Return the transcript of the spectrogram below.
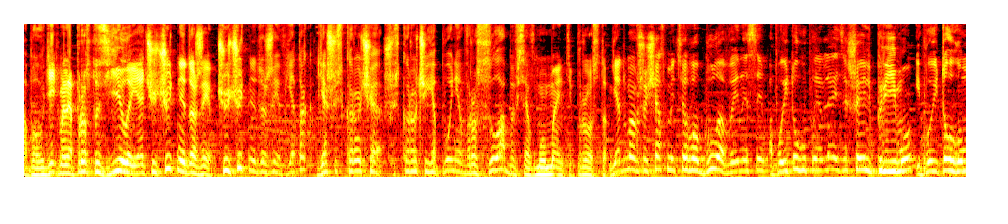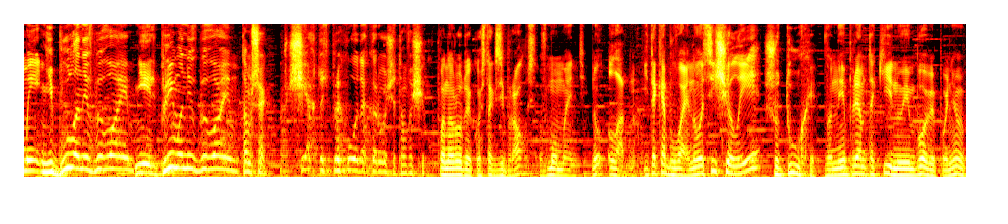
Обалдеть, мене просто з'їли, я чуть-чуть не дожив. Чуть-чуть не дожив. Я так. Я щось, короче, щось, короче, я поняв, розслабився в моменті просто. Я думав, що зараз ми цього була винесемо, а по ітогу появляється ще Ель Прімо. І по ітогу ми ні була не вбиваємо, ні Ель Прімо не вбиваємо. Там ще, ще хтось приходить, короче, там вообще купа народу якось так зібралось в моменті. Ну, ладно. І таке буває. Ну оці чели, що духи, вони прям такі, ну імбові, поняв?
